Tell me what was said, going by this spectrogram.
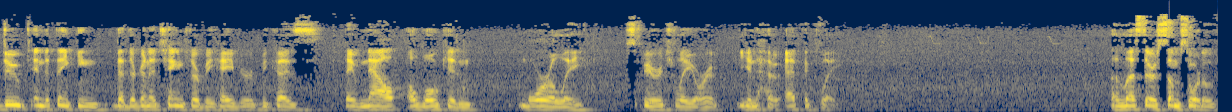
duped into thinking that they're going to change their behavior because they've now awoken morally, spiritually, or, you know, ethically. Unless there's some sort of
